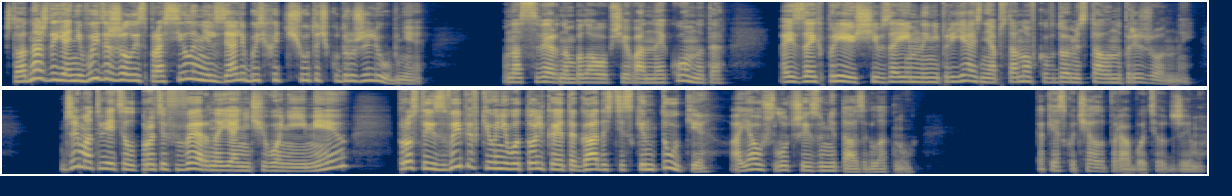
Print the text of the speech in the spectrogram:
что однажды я не выдержала и спросила, нельзя ли быть хоть чуточку дружелюбнее. У нас с Верном была общая ванная комната — а из-за их преющей взаимной неприязни обстановка в доме стала напряженной. Джим ответил, против Верна я ничего не имею, просто из выпивки у него только эта гадость из Кентукки, а я уж лучше из унитаза глотну. Как я скучала по работе у Джима.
